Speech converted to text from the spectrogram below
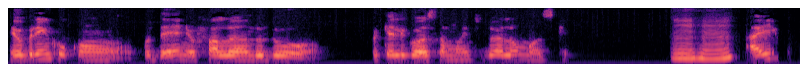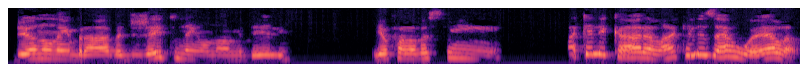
Eu brinco com o Daniel falando do. Porque ele gosta muito do Elon Musk. Uhum. Aí eu não lembrava de jeito nenhum o nome dele. E eu falava assim, aquele cara lá, aquele Zé Ruela,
